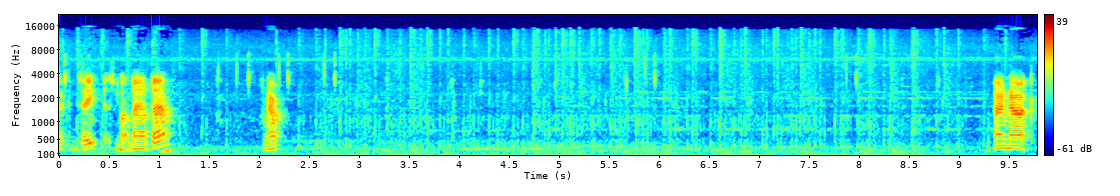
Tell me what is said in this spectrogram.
I can take that's not nailed down? Nope. No knock.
